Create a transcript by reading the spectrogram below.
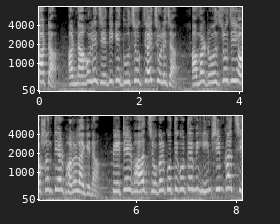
কাটা, আর না হলে যেদিকে দু চোখ যায় চলে যা। আমার রোজ রোজ এই অশান্তি আর ভালো লাগে না। পেটের ভাত জোগাড় করতে করতে আমি হিমশিম খাচ্ছি।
